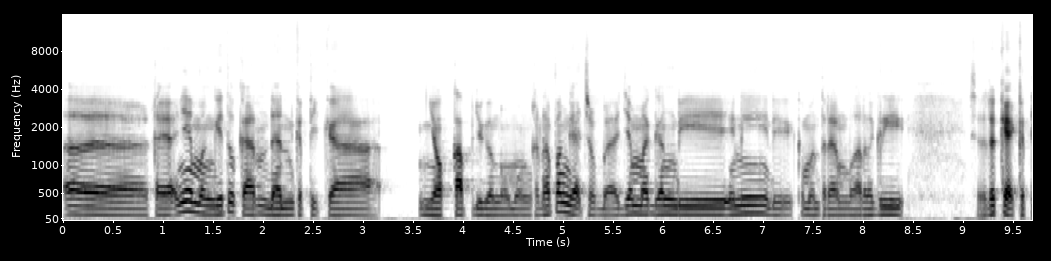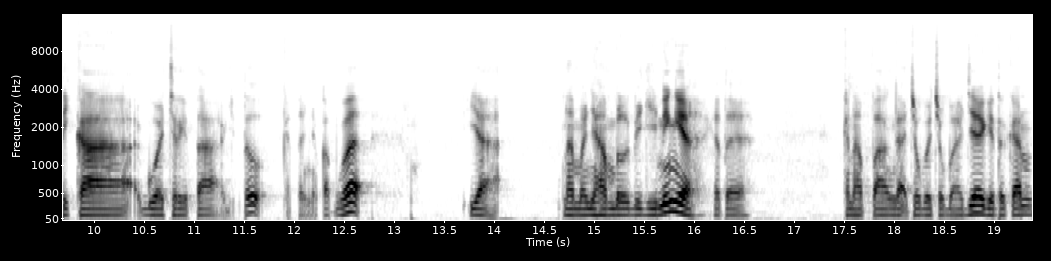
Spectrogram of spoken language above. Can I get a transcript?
eh, kayaknya emang gitu kan. Dan ketika nyokap juga ngomong kenapa nggak coba aja magang di ini di Kementerian Luar Negeri? Sebenarnya kayak ketika gue cerita gitu kata nyokap gue ya namanya humble beginning ya katanya kenapa nggak coba-coba aja gitu kan?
